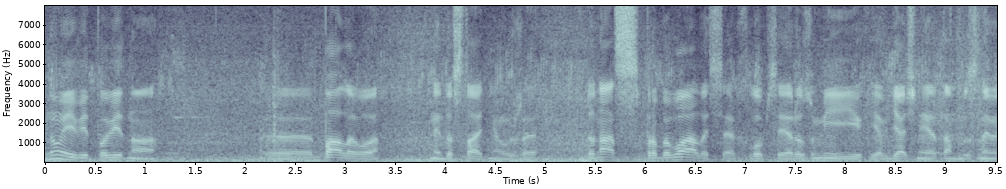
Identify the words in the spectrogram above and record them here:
Ну і відповідно е, паливо недостатньо вже. До нас пробивалися хлопці, я розумію їх, я вдячний, я там з ними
